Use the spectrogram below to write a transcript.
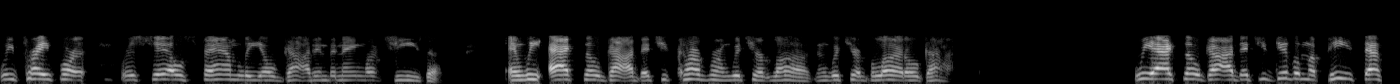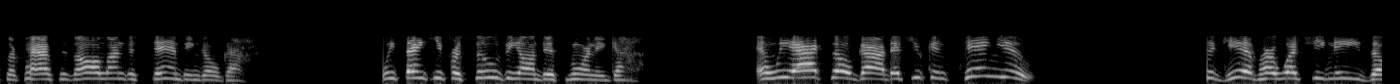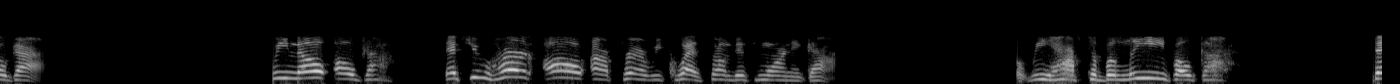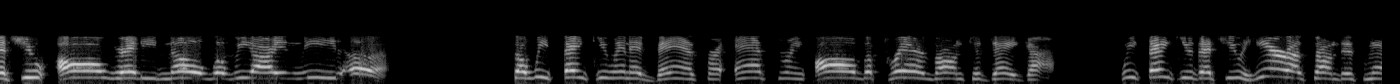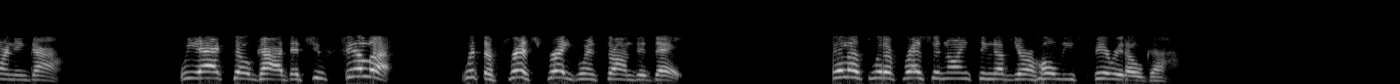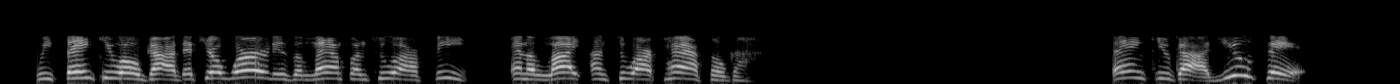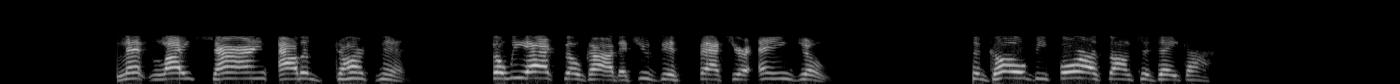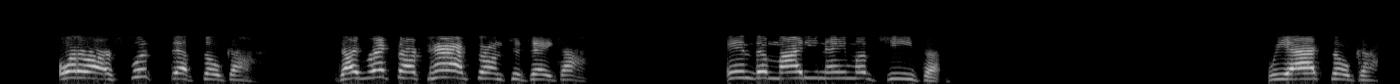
We pray for Rochelle's family, oh God, in the name of Jesus. And we ask, oh God, that you cover them with your love and with your blood, oh God. We ask, oh God, that you give them a peace that surpasses all understanding, oh God. We thank you for Susie on this morning, God. And we ask, oh God, that you continue to give her what she needs, oh God. We know, oh God, that you heard all our prayer requests on this morning, God. But we have to believe, oh God, that you already know what we are in need of. So we thank you in advance for answering all the prayers on today, God. We thank you that you hear us on this morning, God. We ask, oh God, that you fill us with a fresh fragrance on today. Fill us with a fresh anointing of your Holy Spirit, oh God. We thank you, oh God, that your word is a lamp unto our feet and a light unto our path, oh God. Thank you, God. You said, let light shine out of darkness. So we ask, oh God, that you dispatch your angels to go before us on today, God. Order our footsteps, oh God. Direct our paths on today, God. In the mighty name of Jesus. We ask, oh God,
